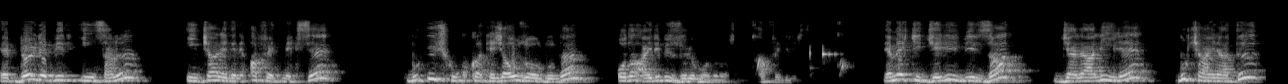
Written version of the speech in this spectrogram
E böyle bir insanı inkar edeni affetmekse bu üç hukuka tecavüz olduğundan o da ayrı bir zulüm olur o zaman affedilirse. Demek ki celil bir zat celaliyle bu kainatı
